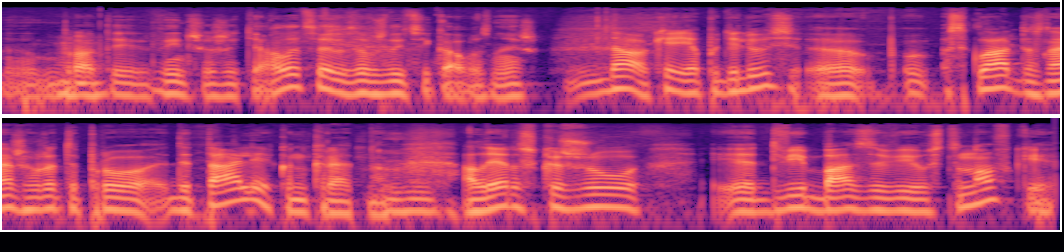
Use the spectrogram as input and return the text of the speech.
Брати в інше життя, але це завжди цікаво, знаєш. Да, окей, я поділюсь. Е, Складно, знаєш, говорити про деталі конкретно, Мгм. але я розкажу е, дві базові установки,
